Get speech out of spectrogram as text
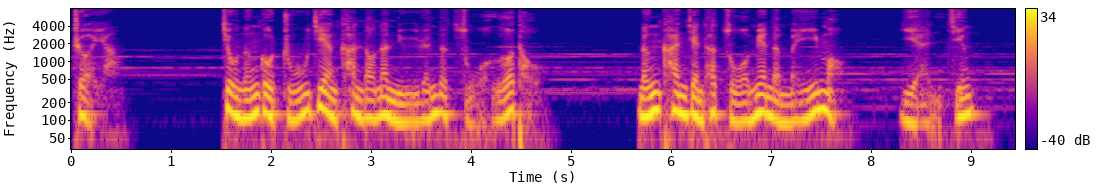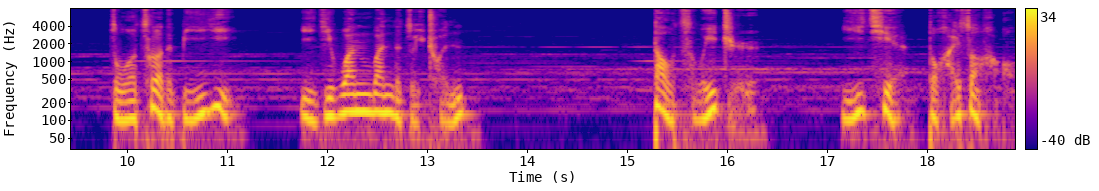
这样，就能够逐渐看到那女人的左额头，能看见她左面的眉毛、眼睛。左侧的鼻翼，以及弯弯的嘴唇。到此为止，一切都还算好。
